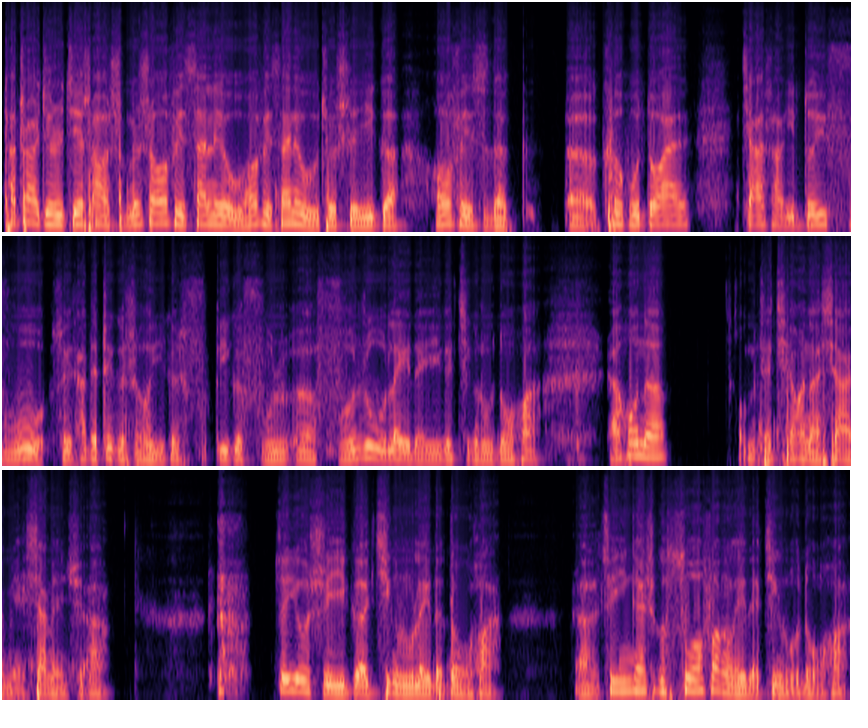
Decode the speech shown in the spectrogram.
它这儿就是介绍什么是 Office 三六五，Office 三六五就是一个 Office 的呃客户端加上一堆服务，所以它在这个时候一个服一个服呃服入类的一个进入动画。然后呢，我们再切换到下面下面去啊，这又是一个进入类的动画啊，这应该是个缩放类的进入动画。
